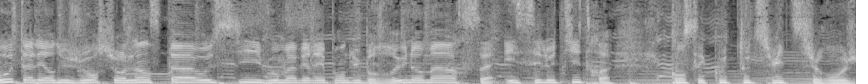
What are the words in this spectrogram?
au taler du jour sur l'Insta aussi. Vous m'avez répondu Bruno Mars et c'est le titre qu'on s'écoute tout de suite sur Rouge.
